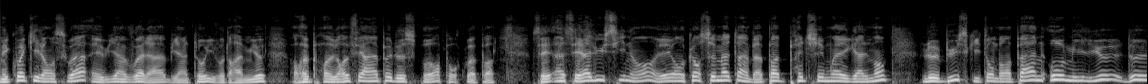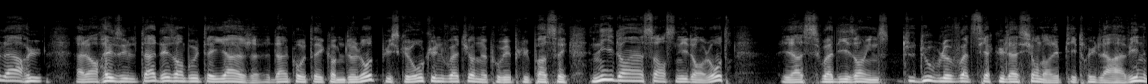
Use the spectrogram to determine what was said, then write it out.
Mais quoi qu'il en soit, eh bien voilà, bientôt, il vaudra mieux refaire un peu de sport, pourquoi pas. C'est assez hallucinant. Et encore ce matin, bah, pas près de chez moi également, le bus qui tombe en panne au milieu de la rue. Alors, résultat, des embouteillages d'un côté comme de l'autre, puisque aucune voiture ne pouvait plus passer ni dans un sens ni dans l'autre. Il y a soi-disant une double voie de circulation dans les petites rues de la Ravine,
